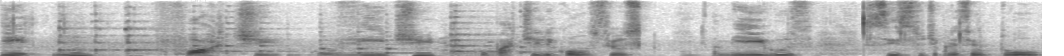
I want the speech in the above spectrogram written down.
e um forte convite. Compartilhe com os seus amigos. Se isso te acrescentou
